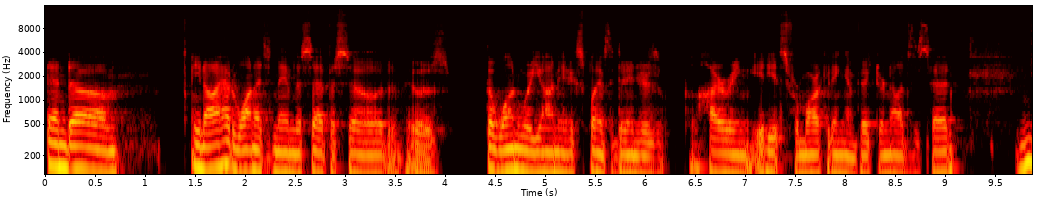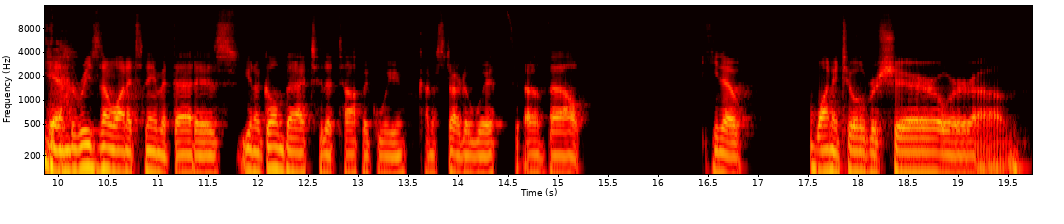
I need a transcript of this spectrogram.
And um, you know, I had wanted to name this episode. It was the one where Yanni explains the dangers of hiring idiots for marketing, and Victor nods his head. Yeah. And the reason I wanted to name it that is, you know, going back to the topic we kind of started with about, you know, wanting to overshare or um,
